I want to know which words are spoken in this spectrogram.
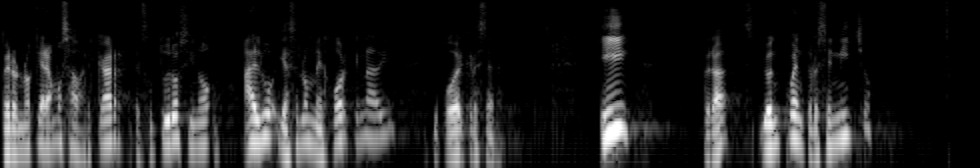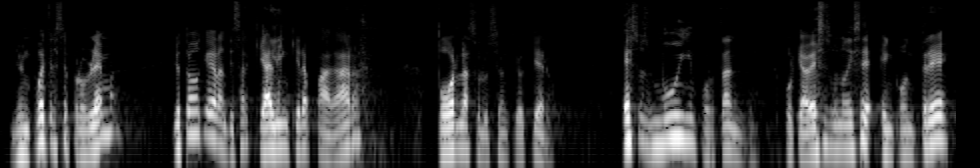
pero no queramos abarcar el futuro, sino algo y hacerlo mejor que nadie y poder crecer. Y, ¿verdad? Yo encuentro ese nicho, yo encuentro ese problema, yo tengo que garantizar que alguien quiera pagar por la solución que yo quiero. Eso es muy importante, porque a veces uno dice, encontré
